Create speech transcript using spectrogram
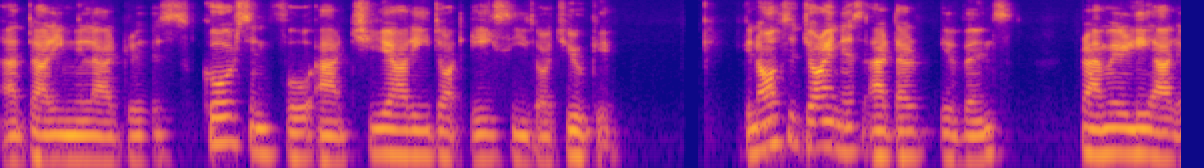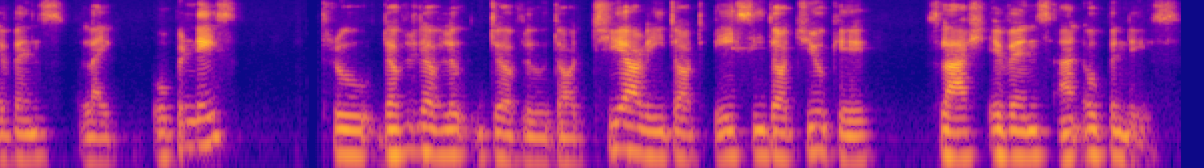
at our email address courseinfo at gre.ac.uk. You can also join us at our events, primarily our events like open days through www.gre.ac.uk slash events and open days.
